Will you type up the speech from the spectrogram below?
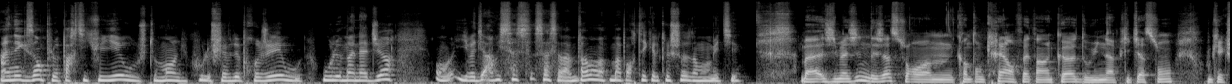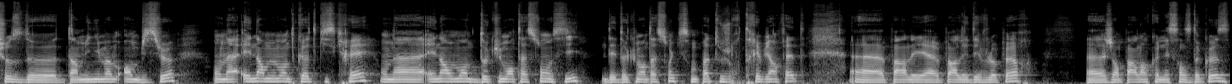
un exemple particulier où justement du coup le chef de projet ou, le manager, il va dire ah oui ça, va vraiment m'apporter quelque chose dans mon métier. Bah, j'imagine déjà sur euh, quand on crée en fait un code ou une application ou quelque chose d'un minimum ambitieux, on a énormément de code qui se crée, on a énormément de documentation aussi, des documentations qui sont pas toujours très bien faites euh, par les développeurs. Euh, J'en parle en connaissance de cause.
